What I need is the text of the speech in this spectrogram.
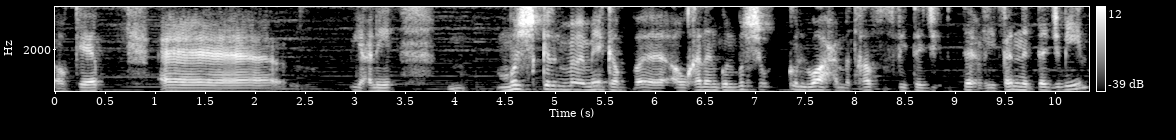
okay؟ آه يعني مش كل make up آه، أو خلينا نقول مش كل واحد متخصص في تج... في فن التجميل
